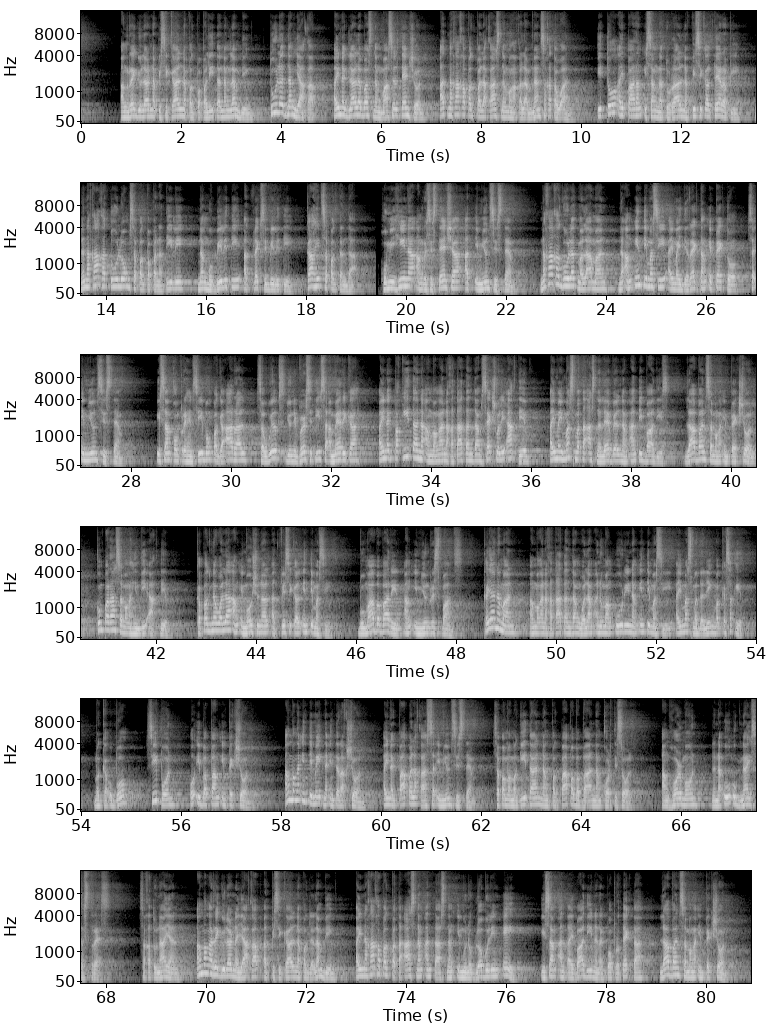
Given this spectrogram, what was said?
Ang regular na pisikal na pagpapalitan ng lambing tulad ng yakap ay naglalabas ng muscle tension at nakakapagpalakas ng mga kalamnan sa katawan. Ito ay parang isang natural na physical therapy na nakakatulong sa pagpapanatili ng mobility at flexibility kahit sa pagtanda. Humihina ang resistensya at immune system. Nakakagulat malaman na ang intimacy ay may direktang epekto sa immune system. Isang komprehensibong pag-aaral sa Wilkes University sa Amerika ay nagpakita na ang mga nakatatandang sexually active ay may mas mataas na level ng antibodies laban sa mga impeksyon kumpara sa mga hindi active. Kapag nawala ang emotional at physical intimacy, bumababa rin ang immune response. Kaya naman, ang mga nakatatandang walang anumang uri ng intimacy ay mas madaling magkasakit, magkaubo, sipon o iba pang impeksyon. Ang mga intimate na interaksyon ay nagpapalakas sa immune system sa pamamagitan ng pagpapababa ng cortisol, ang hormone na nauugnay sa stress. Sa katunayan, ang mga regular na yakap at pisikal na paglalambing ay nakakapagpataas ng antas ng immunoglobulin A, isang antibody na nagpoprotekta laban sa mga impeksyon.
